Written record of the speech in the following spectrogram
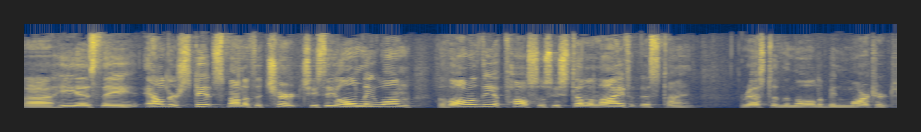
Uh, he is the elder statesman of the church. He's the only one of all of the apostles who's still alive at this time. The rest of them all have been martyred.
